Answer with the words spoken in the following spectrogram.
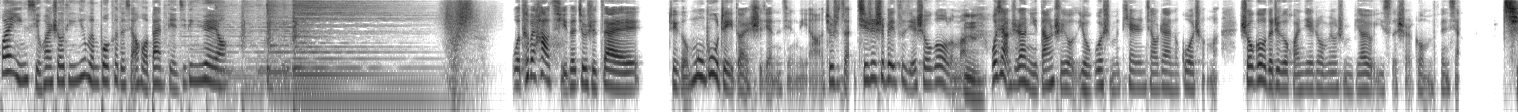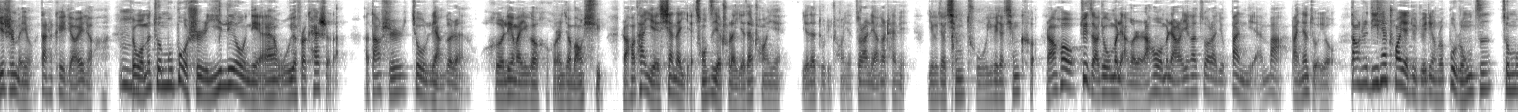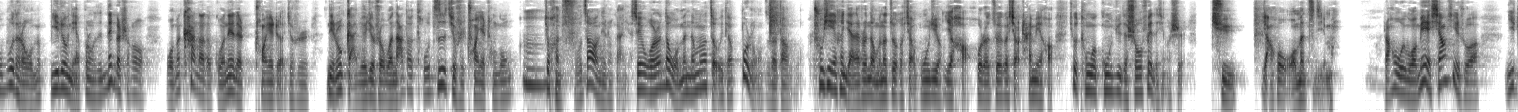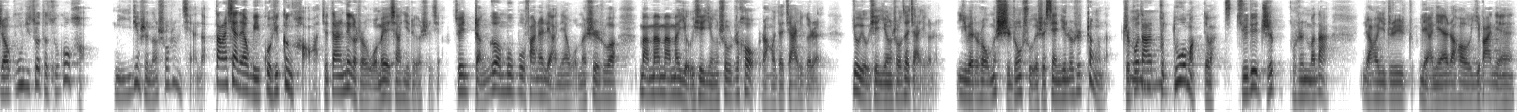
欢迎喜欢收听英文播客的小伙伴点击订阅哟。我特别好奇的就是在这个幕布这一段时间的经历啊，就是在其实是被字节收购了嘛。嗯，我想知道你当时有有过什么天人交战的过程吗？收购的这个环节中有没有什么比较有意思的事儿跟我们分享？其实没有，但是可以聊一聊啊。嗯就我们做幕布是一六年五月份开始的啊，当时就两个人和另外一个合伙人叫王旭，然后他也现在也从字节出来，也在创业，也在独立创业，做了两个产品，一个叫青图，一个叫青客。然后最早就我们两个人，然后我们两个人应该做了就半年吧，半年左右。当时第一天创业就决定说不融资，做幕布的时候，我们一六年不融资。那个时候我们看到的国内的创业者就是那种感觉，就是说我拿到投资就是创业成功，嗯就很浮躁那种感觉。所以我说，那我们能不能走一条不融资的道路？初心也很简单，说能不能做个小工具也好，或者做一个小产品也好，就通过工具的收费的形式去养活我们自己嘛。然后我我们也相信说，你只要工具做得足够好，你一定是能收上钱的。当然现在要比过去更好啊，就但是那个时候我们也相信这个事情。所以整个幕布发展两年，我们是说慢慢慢慢有一些营收之后，然后再加一个人，又有一些营收再加一个人，意味着说我们始终属于是现金流是正的，只不过当然不多嘛，对吧？绝对值不是那么大。然后一直于两年，然后一八年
